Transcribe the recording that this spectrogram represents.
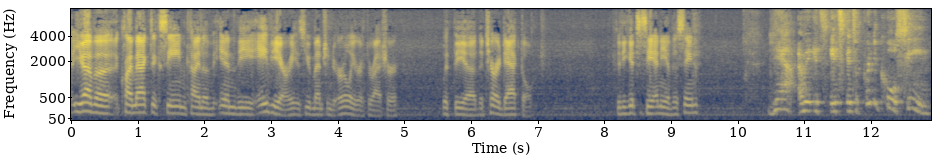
you have a climactic scene kind of in the aviary, as you mentioned earlier, Thrasher, with the, uh, the pterodactyl. Did you get to see any of this scene? Yeah, I mean it's it's it's a pretty cool scene,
